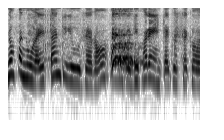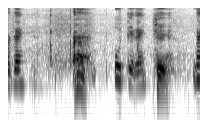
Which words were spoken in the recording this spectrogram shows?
non fa nulla, io tanti userò, è differente queste cose. Utile. sì Beh,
